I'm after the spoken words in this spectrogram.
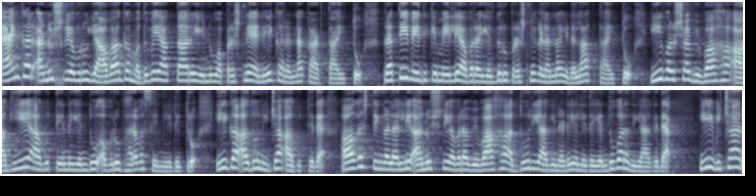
ಆಂಕರ್ ಅನುಶ್ರೀ ಅವರು ಯಾವಾಗ ಮದುವೆಯಾಗ್ತಾರೆ ಎನ್ನುವ ಪ್ರಶ್ನೆ ಅನೇಕರನ್ನ ಕಾಡ್ತಾ ಇತ್ತು. ಪ್ರತಿ ವೇದಿಕೆ ಮೇಲೆ ಅವರ ಎದುರು ಪ್ರಶ್ನೆಗಳನ್ನ ಇಡಲಾಗ್ತಾ ಇತ್ತು. ಈ ವರ್ಷ ವಿವಾಹ ಆಗಿಯೇ ಆಗುತ್ತೇನೆ ಎಂದು ಅವರು ಭರವಸೆ ನೀಡಿದ್ರು. ಈಗ ಅದು ನಿಜ ಆಗುತ್ತಿದೆ. ಆಗಸ್ಟ್ ತಿಂಗಳಲ್ಲಿ ಅನುಶ್ರೀ ಅವರ ವಿವಾಹ ಅದ್ದೂರಿಯಾಗಿ ನಡೆಯಲಿದೆ ಎಂದು ವರದಿಯಾಗಿದೆ. ಈ ವಿಚಾರ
